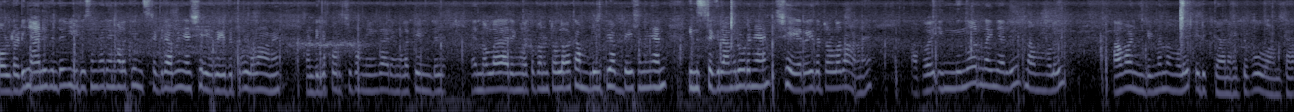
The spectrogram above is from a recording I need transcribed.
ഓൾറെഡി ഞാൻ ഇതിന്റെ വീഡിയോസും കാര്യങ്ങളൊക്കെ ഇൻസ്റ്റാഗ്രാമിൽ ഞാൻ ഷെയർ ചെയ്തിട്ടുള്ളതാണ്. വണ്ടിയിൽ കുറച്ച് പണിയും കാര്യങ്ങളൊക്കെ ഉണ്ട് എന്നുള്ള കാര്യങ്ങളൊക്കെ പറഞ്ഞിട്ടുള്ള കംപ്ലീറ്റ് അപ്ഡേഷൻ ഞാൻ ഇൻസ്റ്റാഗ്രാമിലൂടെ ഞാൻ ഷെയർ ചെയ്തിട്ടുള്ളതാണ്. അപ്പോൾ ഇന്നെന്ന് പറഞ്ഞു കഴിഞ്ഞാൽ നമ്മൾ ആ വണ്ടീനെ നമ്മൾ എടുക്കാനായിട്ട് പോവാണ് കേട്ടോ.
